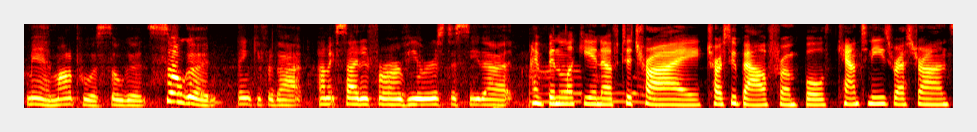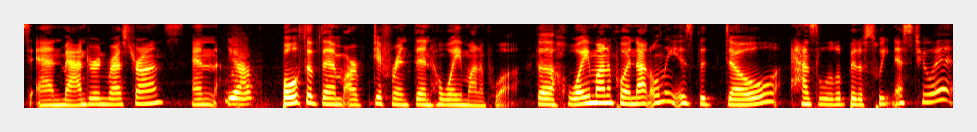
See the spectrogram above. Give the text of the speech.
Man, Manapua is so good. So good. Thank you for that. I'm excited for our viewers to see that. I've been lucky enough to try char siu bao from both Cantonese restaurants and Mandarin restaurants. And yeah. both of them are different than Hawaii Manapua. The Hawaii Manapua, not only is the dough has a little bit of sweetness to it,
